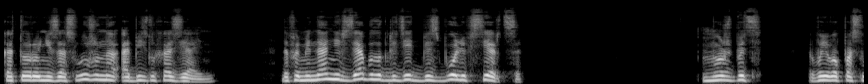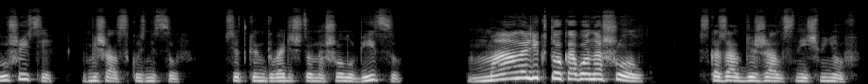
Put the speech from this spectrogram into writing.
которую незаслуженно обидел хозяин. До Фомина нельзя было глядеть без боли в сердце. «Может быть, вы его послушаете?» — вмешался Кузнецов. Все-таки он говорит, что нашел убийцу. Мало ли кто кого нашел, — сказал безжалостный Ячменев.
